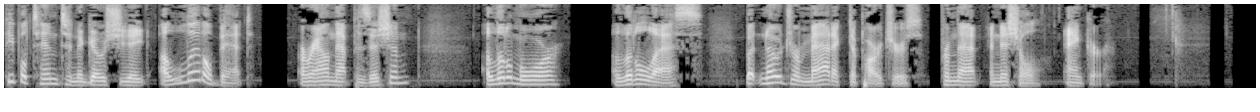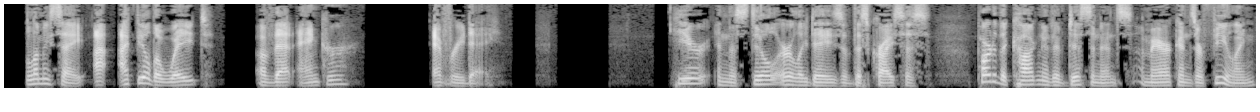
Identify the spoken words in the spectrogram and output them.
people tend to negotiate a little bit around that position, a little more, a little less, but no dramatic departures from that initial anchor. Let me say, I, I feel the weight of that anchor every day. Here, in the still early days of this crisis, part of the cognitive dissonance Americans are feeling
